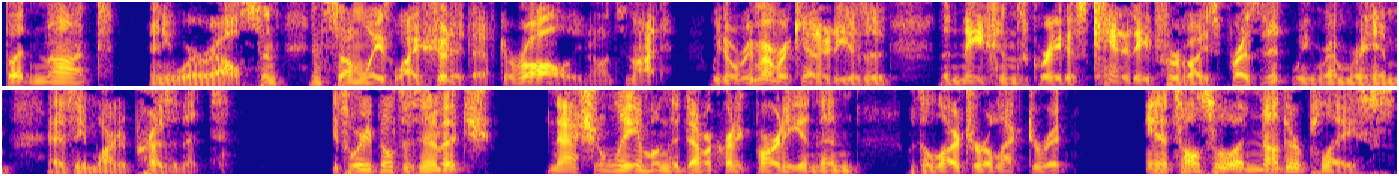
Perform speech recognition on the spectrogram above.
but not anywhere else. And in some ways, why should it? After all, you know, it's not we don't remember Kennedy as a, the nation's greatest candidate for vice president. We remember him as a martyr president. It's where he built his image nationally among the Democratic Party and then with a larger electorate. And it's also another place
